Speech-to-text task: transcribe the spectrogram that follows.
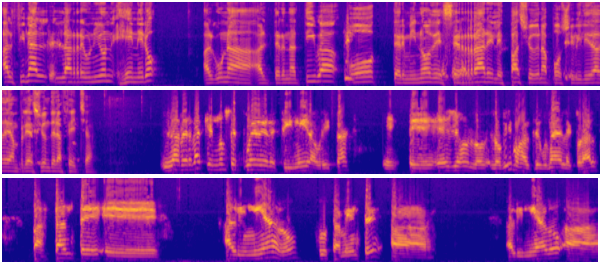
al final la reunión generó alguna alternativa o terminó de cerrar el espacio de una posibilidad de ampliación de la fecha? La verdad que no se puede definir ahorita. Este, ellos lo, vimos al Tribunal Electoral bastante eh, alineado justamente a alineado a,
